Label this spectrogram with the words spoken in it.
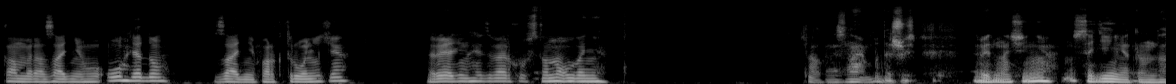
камера заднього огляду, задні парктроніки. Рейлінги зверху встановлені. Так, не знаю, буде щось видно чи ні. Ну, сидіння там да.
